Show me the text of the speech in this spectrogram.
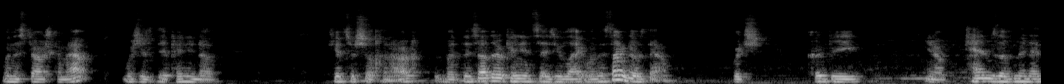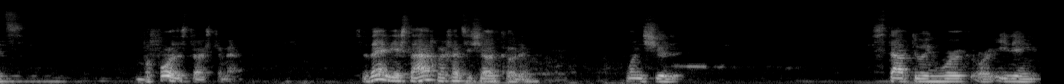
when the stars come out, which is the opinion of Kitzur Shulchan Aruch. But this other opinion says you light when the sun goes down, which could be, you know, tens of minutes before the stars come out. So then. One should stop doing work or eating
